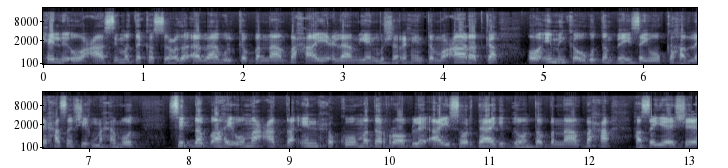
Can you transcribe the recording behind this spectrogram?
xilli uu caasimada ka socdo abaabulka banaanbaxa ay iclaamiyeen musharaxiinta mucaaradka oo iminka ugu dambeysay uu ka hadlay xasan sheekh maxamuud. Si dhab ahi uma cadda in xukuumadda rooble ay is-hortaagi doonto banaanbaxa hase yeeshee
